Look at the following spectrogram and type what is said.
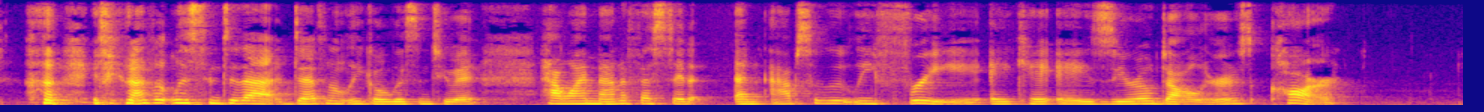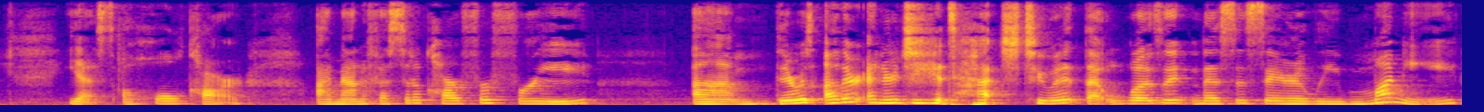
if you haven't listened to that, definitely go listen to it. How I manifested an absolutely free, aka zero dollars, car. Yes, a whole car. I manifested a car for free um, there was other energy attached to it that wasn't necessarily money,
